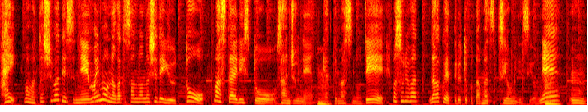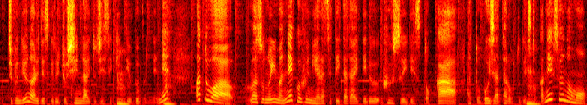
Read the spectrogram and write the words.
はい。まあ私はですね、まあ今の永田さんの話で言うと、まあスタイリストを30年やってますので、まあそれは長くやってるってことはまず強みですよね。うん。自分で言うのはあれですけど、一応信頼と実績っていう部分でね。あとは、まあその今ね、こういうふうにやらせていただいてる風水ですとか、あとボイジャータロットですとかね、そういうのも、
